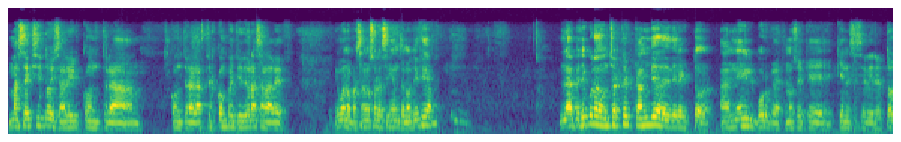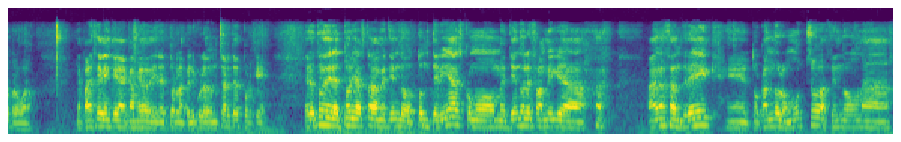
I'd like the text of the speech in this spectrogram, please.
más éxito y salir contra, contra las tres competidoras a la vez. Y bueno, pasamos a la siguiente noticia. La película de Uncharted cambia de director a Neil Burger. No sé qué, quién es ese director, pero bueno. Me parece bien que haya cambiado de director la película de Uncharted porque el otro director ya estaba metiendo tonterías como metiéndole familia a Nathan Drake, eh, tocándolo mucho, haciendo una,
